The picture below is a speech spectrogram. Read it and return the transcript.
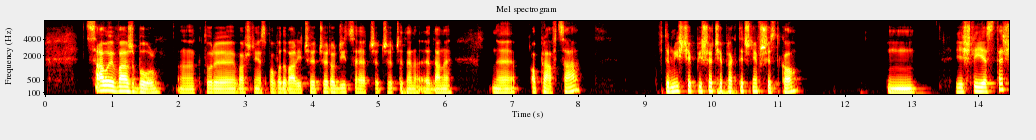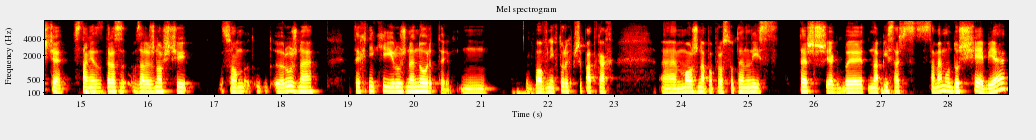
cały wasz ból, e, który właśnie spowodowali czy czy rodzice, czy czy czy ten, e, dany, e, oprawca. W tym liście piszecie praktycznie wszystko. Mm, jeśli jesteście w stanie teraz w zależności są różne techniki i różne nurty, mm, bo w niektórych przypadkach, można po prostu ten list też jakby napisać samemu do siebie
